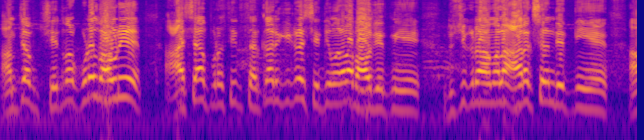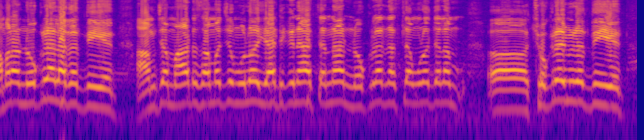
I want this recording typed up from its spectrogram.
आमच्या शेतमाल कुठंच भाव नाही आहे अशा परिस्थितीत सरकार एकीकडे शेतीमालाला भाव देत नाही आहे दुसरीकडे आम्हाला आरक्षण देत नाही आहे आम्हाला नोकऱ्या लागत नाही आहेत आमच्या मराठा समाजाचे मुलं या ठिकाणी आज त्यांना नोकऱ्या नसल्यामुळं त्यांना छोकऱ्या मिळत नाही आहेत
